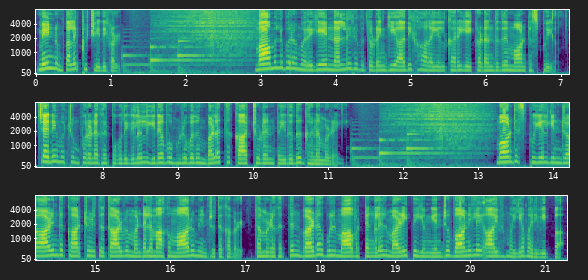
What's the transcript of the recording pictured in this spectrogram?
மீண்டும் தலைப்புச் செய்திகள். மாமல்லபுரம் அருகே நள்ளிரவு தொடங்கி அதிகாலையில் கரையை கடந்தது மாண்டஸ் புயல். சென்னை மற்றும் புறநகர் பகுதிகளில் இரவு முழுவதும் பலத்த காற்றுடன் பெய்தது கனமழை. மாண்டஸ் புயல் இன்று ஆழ்ந்த காற்றழுத்த தாழ்வு மண்டலமாக மாறும் என்று தகவல். தமிழகத்தின் வட உள் மாவட்டங்களில் மழை பெய்யும் என்று வானிலை ஆய்வு மையம் அறிவிப்பார்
